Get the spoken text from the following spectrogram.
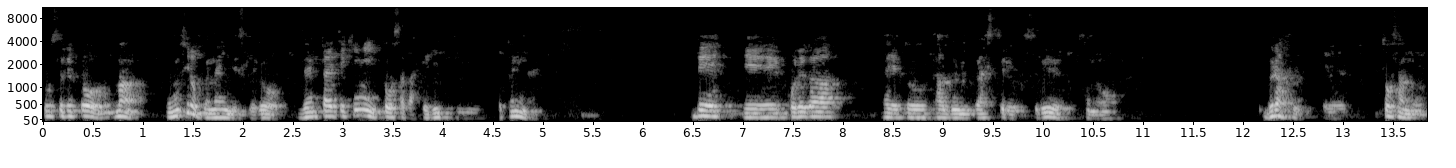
そうすると、まあ、面白くないんですけど、全体的に動作が減るっていうことになります。で、えー、これが、えーと、タグが出力する、その、グラフ、えー、父さんの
